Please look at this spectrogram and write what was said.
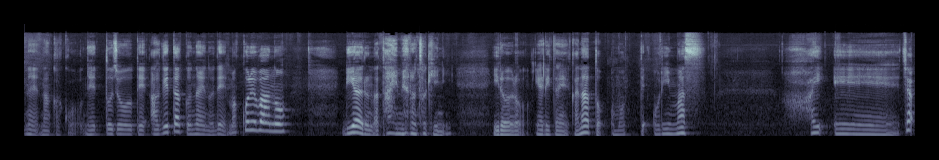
ね、なんかこう、ネット上で上げたくないので、まあ、これはあの、リアルな対面の時に、いろいろやりたいかなと思っております。はい、えー、じゃあ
